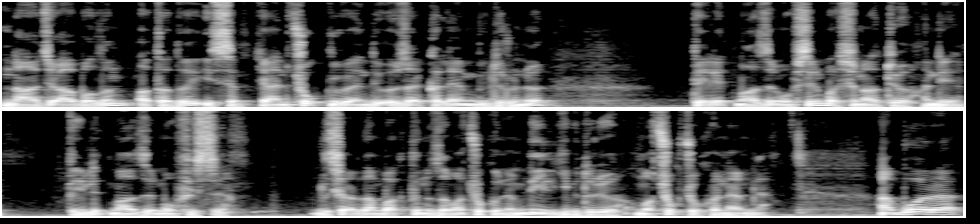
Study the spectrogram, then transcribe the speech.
Naci Ağbal'ın atadığı isim. Yani çok güvendiği özel kalem müdürünü Devlet Malzeme Ofisi'nin başına atıyor. Hani Devlet Malzeme Ofisi dışarıdan baktığınız zaman çok önemli değil gibi duruyor ama çok çok önemli. Ha bu ara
